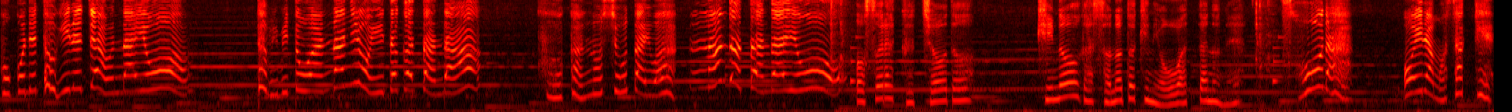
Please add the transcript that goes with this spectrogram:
ここで途切れちゃうんだよ。旅人は何を言いたかったんだ？空間の正体は何だったんだよ？おそらくちょうど昨日がその時に終わったのね。そうだ。オイラもさっき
